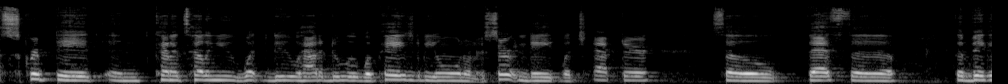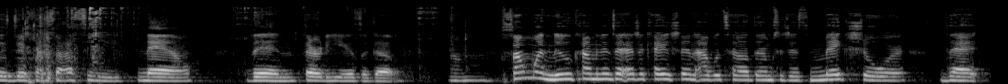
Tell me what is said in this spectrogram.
scripted and kind of telling you what to do, how to do it, what page to be on on a certain date, what chapter. So that's the the biggest difference I see now than 30 years ago. Um, someone new coming into education, I would tell them to just make sure that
